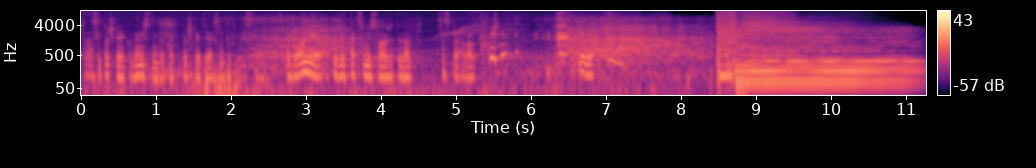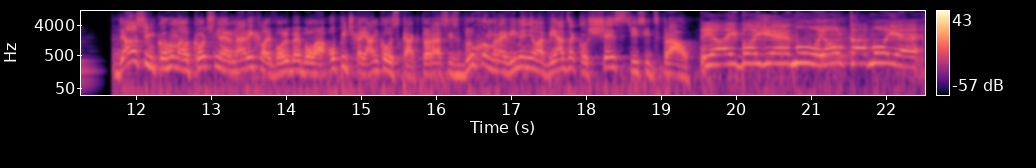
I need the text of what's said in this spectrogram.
To asi počkaj, ako nemyslím to tak, počkajte, jak som to myslel. Lebo on je, akože tak som myslel, že teda sa správal. Dobre. Ďalším, koho mal Kočner na rýchlej voľbe, bola opička Jankovská, ktorá si s bruchom vraj vymenila viac ako 6 tisíc správ. Jaj, bože môj, Olka moje.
